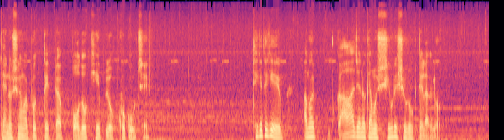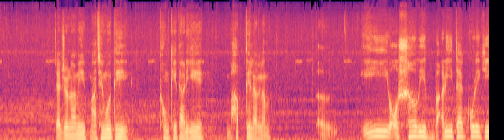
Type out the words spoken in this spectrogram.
যেন সে আমার প্রত্যেকটা পদক্ষেপ লক্ষ্য করছে। থেকে থেকে আমার গা যেন কেমন শিউরে শিউরে উঠতে লাগল। যার জন্য আমি মাঝে মধ্যেই থমকে দাঁড়িয়ে ভাবতে লাগলাম। এই অস্বাভাবিক বাড়ি ত্যাগ করে কি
